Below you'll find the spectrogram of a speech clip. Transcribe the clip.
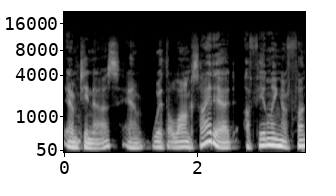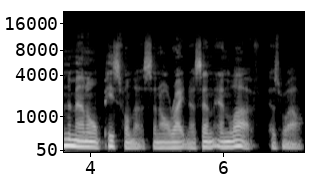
emptiness and with alongside it a feeling of fundamental peacefulness and all rightness and, and love as well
